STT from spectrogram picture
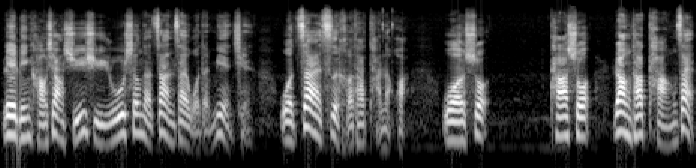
列宁好像栩栩如生地站在我的面前，我再次和他谈了话。我说，他说让他躺在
